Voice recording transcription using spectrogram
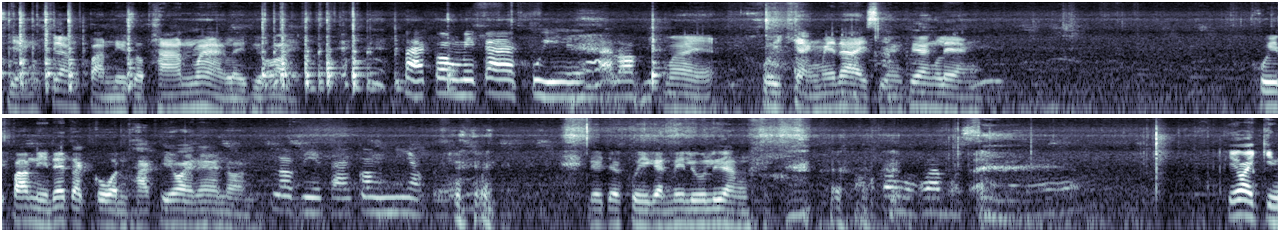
เสียง เครื่องปั่นเนี่ยสะท้านมากเลยพี่อ้อยตากล้องไม่กล้าคุยเลยค่ะรอบนี้ไม่คุยแข่งไม่ได้เสียงเครื่องแรง คุยปั๊มนี่ได้ตะโกนทักพี่อ้อยแน่นอน รอบนี้ตากล้องเงียบเลยเดี๋ยวจะคุยกันไม่รู้เรื่องต้องบอกว่าหมดสิ่งแล้วพี่อ้อยกิน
